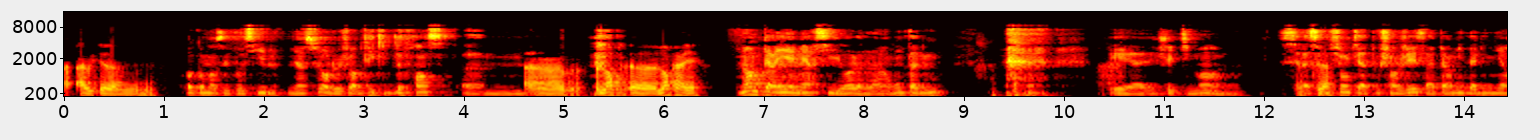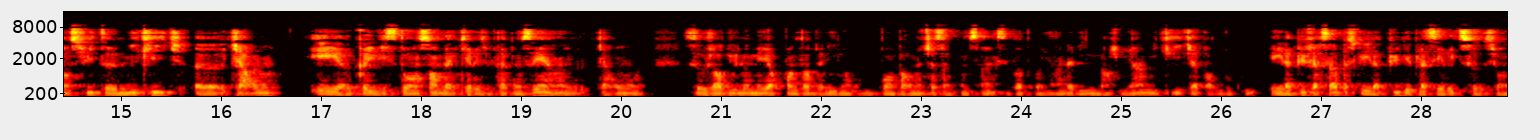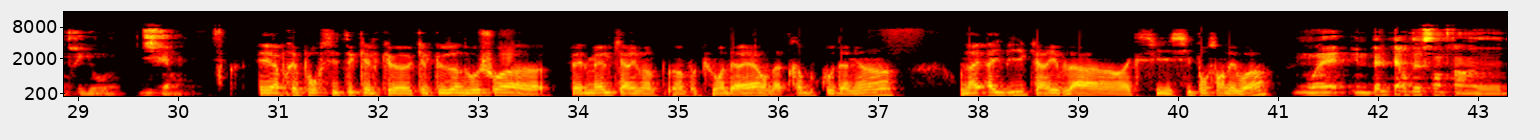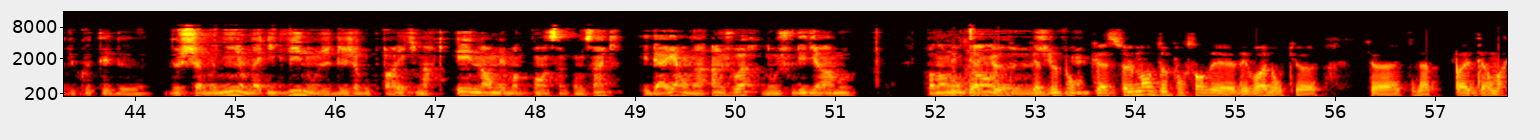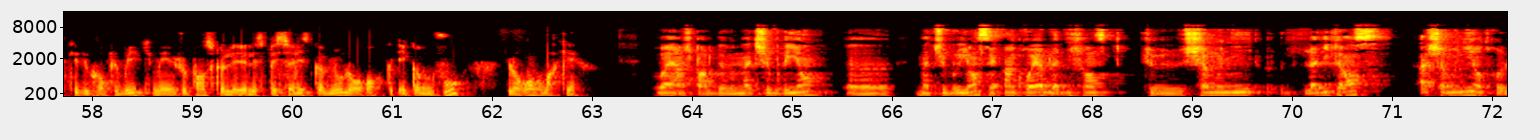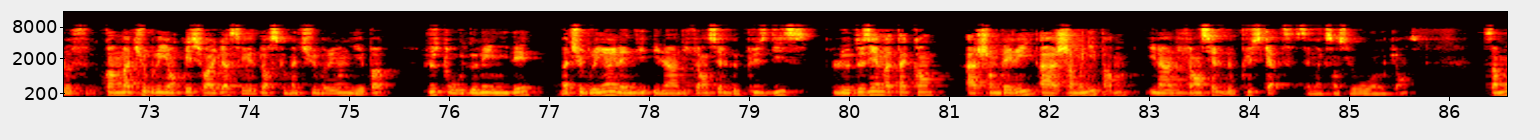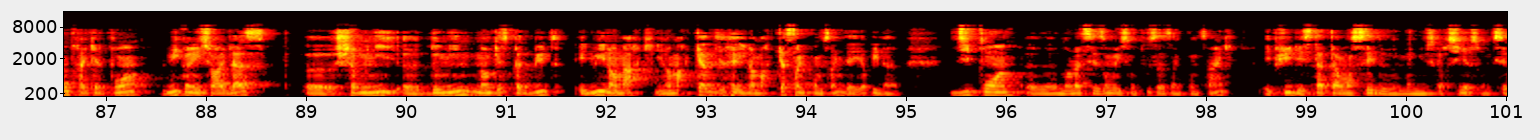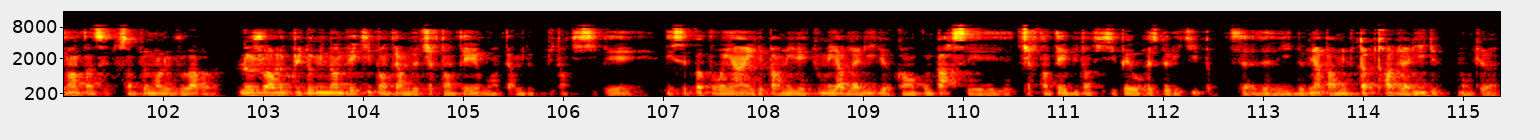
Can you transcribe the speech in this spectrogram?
Ah, ah oui. Euh... Oh, comment c'est possible? Bien sûr, le joueur de l'équipe de France. Euh... euh Lampérier. Lampérier, merci. Oh là là, honte à nous. et euh, effectivement c'est la solution qui a tout changé. Ça a permis d'aligner ensuite euh, Miklik, euh, Caron et euh, Visto ensemble avec les résultats qu'on sait. Hein. Caron, c'est aujourd'hui le meilleur pointeur de la ligue en points par match à 55. C'est pas pour rien. La ligue marche bien. Miklik apporte beaucoup. Et il a pu faire ça parce qu'il a pu déplacer Ritz euh, sur un trio différent. Et après, pour citer quelques quelques-uns de vos choix, Pelmel qui arrive un, peu, un peu plus loin derrière. On a Trabuco Damien. On a IB qui arrive là avec 6%, 6 des voix. Ouais, une belle paire de centres hein, euh, du côté de, de Chamonix. On a Igby, dont j'ai déjà beaucoup parlé, qui marque énormément de points à 55. Et derrière, on a un joueur dont je voulais dire un mot. Pendant longtemps, qui a, euh, seulement 2% des, voix, donc euh, qui n'a pas été remarqué du grand public. Mais je pense que les, spécialistes comme nous l'auront et comme vous l'auront remarqué. Ouais, hein, je parle de Mathieu Briand. Mathieu Briand, c'est incroyable la différence que Chamonix, la différence à Chamonix entre le quand Mathieu Briand est sur la glace et lorsque Mathieu Briand n'y est pas. Juste pour vous donner une idée, Mathieu Briand il a, il a un différentiel de plus 10. Le deuxième attaquant à Chambéry, à Chamonix pardon, il a un différentiel de plus 4. C'est Maxence Leroux en l'occurrence. Ça montre à quel point lui quand il est sur la glace, euh, Chamonix euh, domine, n'encaisse pas de but et lui il en marque. Il en marque 4, il en marque qu'à 55 d'ailleurs. Il a 10 points euh, dans la saison, ils sont tous à 55. Et puis les stats avancées de Magnus Corsi, elles sont excellentes. Hein. C'est tout simplement le joueur, euh, le joueur le plus dominant de l'équipe en termes de tir tenté ou en termes de but anticipé. Et c'est pas pour rien, il est parmi les tout meilleurs de la ligue. Quand on compare ses tirs tentés et buts anticipés au reste de l'équipe, il devient parmi le top 3 de la ligue. Donc euh,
